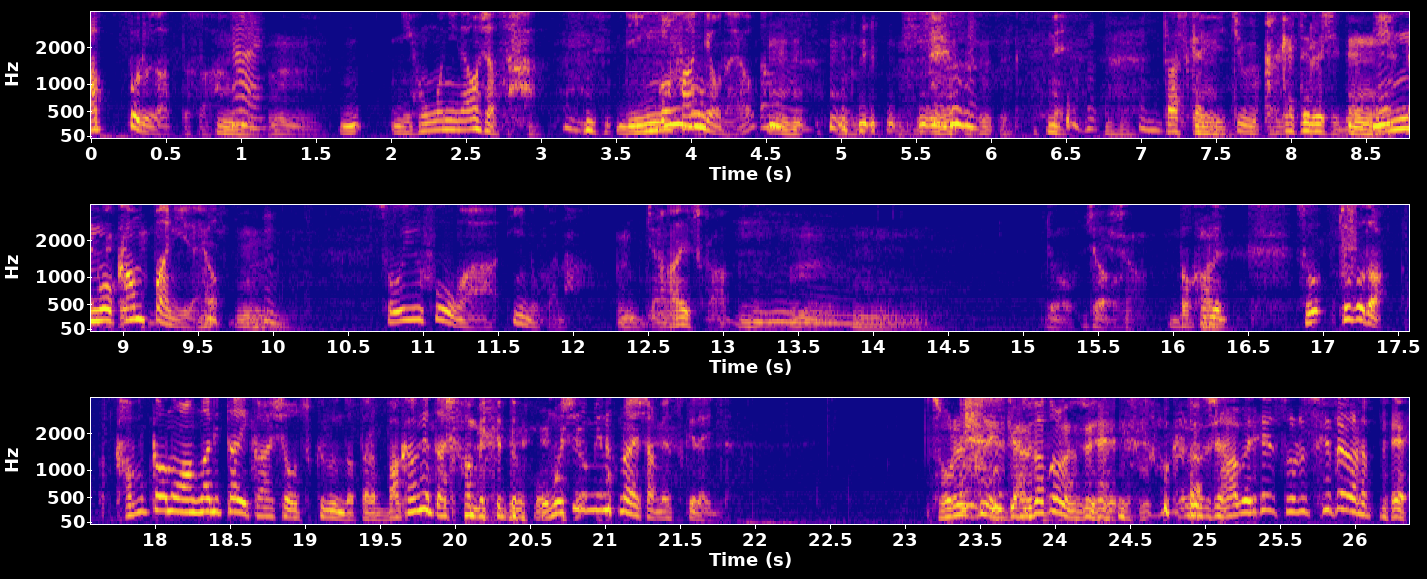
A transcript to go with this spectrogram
アップルだってさ、はい。に日本語に直したらさ、リンゴ産業だよ。ね、確かに一部欠けてるしね。リンゴカンパニーだよ。そういう方がいいのかな。うんじゃないですか？じゃあそう、馬鹿げ、そ、ということは、株価の上がりたい会社を作るんだったら、馬鹿げた社名って面白みのない社名つけないんだ。それね、逆だと思いますね。社名、それつけたからって、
